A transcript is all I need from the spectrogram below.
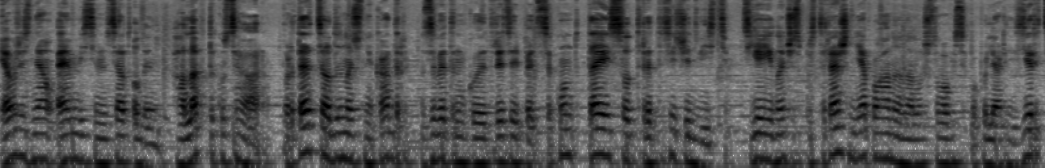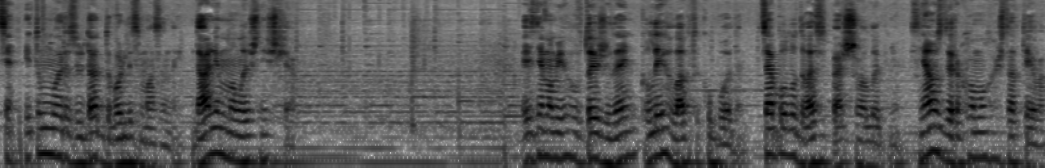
я вже зняв М81 галактику Сигара. Проте це одиночний кадр з витримкою 35 секунд та ISO 3200. Цієї ночі спостережень я погано налаштувався популярній зірці, і тому результат доволі змазаний. Далі малишній шлях. Я знімав його в той же день, коли галактику буде. Це було 21 липня. Зняв з нерухомого штатива.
